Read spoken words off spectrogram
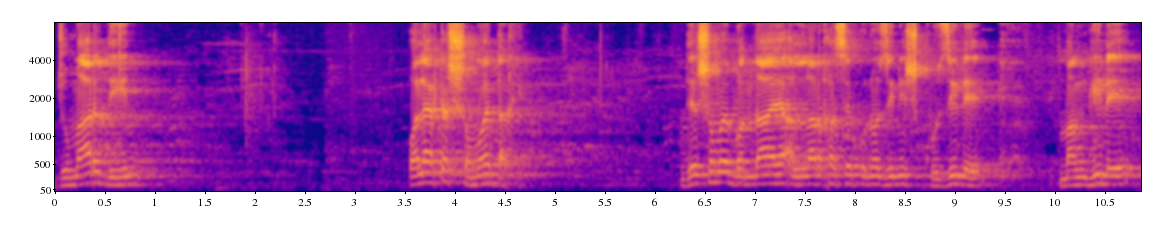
জুমার দিন বলে একটা সময় থাকে। যে সময় বন্দায় আল্লাহর কাছে কোনো জিনিস খুঁজিলে, মাঙ্গিলে,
